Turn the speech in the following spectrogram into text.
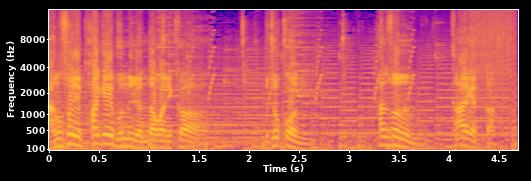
양손이 파괴의 문을 연다고 하니까 무조건 한 손은 까야겠다.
